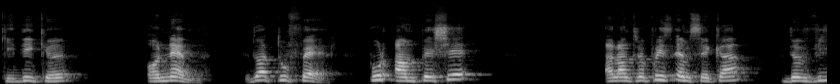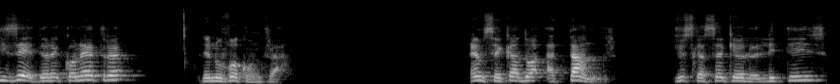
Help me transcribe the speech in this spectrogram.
qui dit que on aime, doit tout faire pour empêcher à l'entreprise MCK de viser, de reconnaître les nouveaux contrats. MCK doit attendre jusqu'à ce que le litige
